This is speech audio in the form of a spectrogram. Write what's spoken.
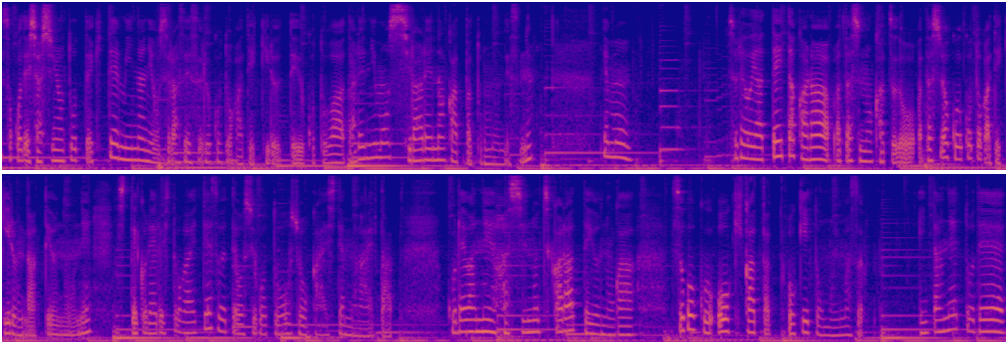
そこで写真を撮ってきてみんなにお知らせすることができるっていうことは誰にも知られなかったと思うんですね。でもそれをやっていたから私の活動私はこういうことができるんだっていうのをね知ってくれる人がいてそうやってお仕事を紹介してもらえたこれはね発信の力っていうのがすごく大きかった大きいと思いますインターネットで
